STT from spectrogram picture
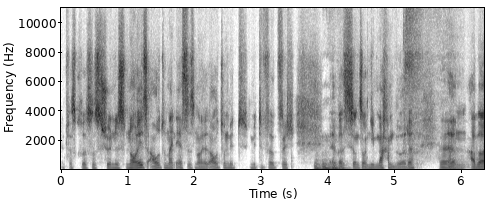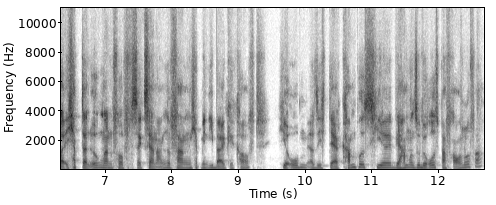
etwas größeres, schönes neues Auto, mein erstes neues Auto mit Mitte 40, äh, was ich sonst auch nie machen würde. Ja. Ähm, aber ich habe dann irgendwann vor sechs Jahren angefangen, ich habe mir ein E-Bike gekauft hier oben, also ich, der Campus hier, wir haben unsere Büros bei Fraunhofer.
